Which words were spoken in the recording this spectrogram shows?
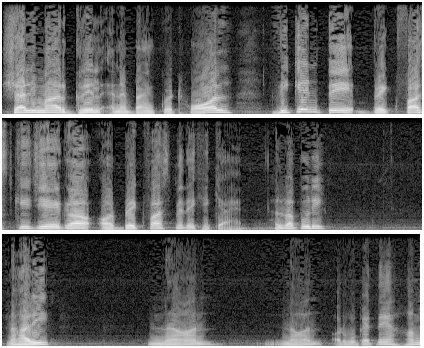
Shalimar grill and a banquet hall weekend پہ بریک فاسٹ کیجیے گا اور بریک فاسٹ میں دیکھیں کیا ہے۔ حلوہ پوری۔ نہاری، نان نان، اور وہ کہتے ہیں ہم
